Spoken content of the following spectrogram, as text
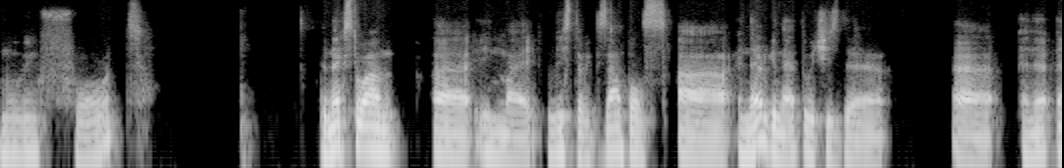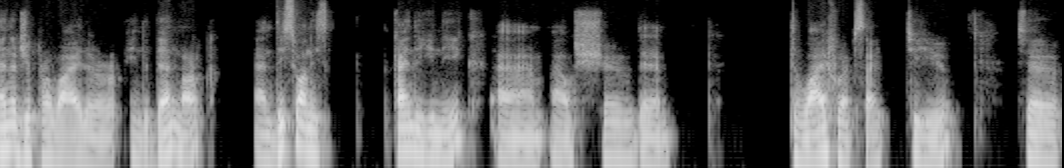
moving forward. The next one uh, in my list of examples are Energinet, which is the an energy provider in the Denmark. And this one is kind of unique. Um, I'll show the, the live website to you. So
